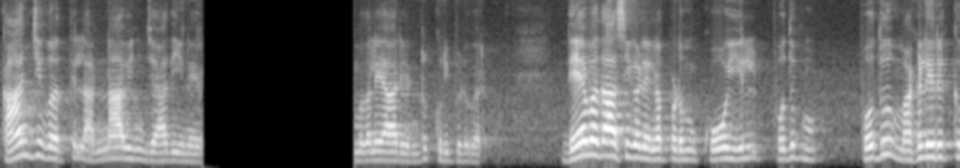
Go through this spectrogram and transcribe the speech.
காஞ்சிபுரத்தில் அண்ணாவின் ஜாதியினர் முதலியார் என்று குறிப்பிடுவர். தேவதாசிகள் எனப்படும் கோயில் பொது பொது மகளிருக்கு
